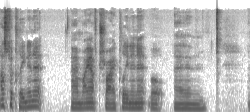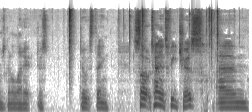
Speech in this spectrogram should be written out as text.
as for cleaning it, um, I have tried cleaning it, but um, I'm just gonna let it just do its thing. So, tenant features. Um,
